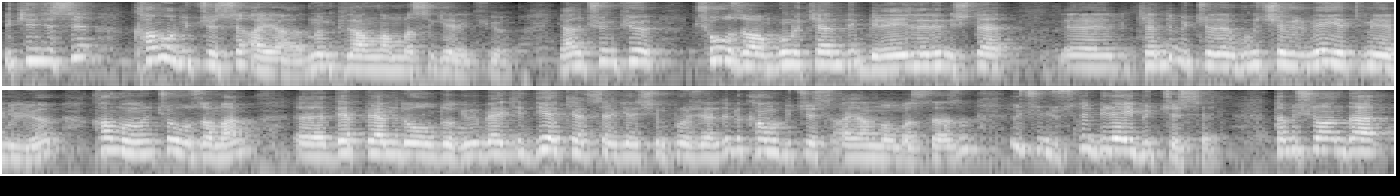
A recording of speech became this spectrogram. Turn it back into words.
İkincisi kamu bütçesi ayağının planlanması gerekiyor. Yani çünkü çoğu zaman bunu kendi bireylerin işte e, kendi bütçeleri bunu çevirmeye yetmeyebiliyor. Kamunun çoğu zaman e, depremde olduğu gibi belki diğer kentsel gelişim projelerinde bir kamu bütçesi ayağının olması lazım. Üçüncüsü de birey bütçesi. Tabii şu anda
